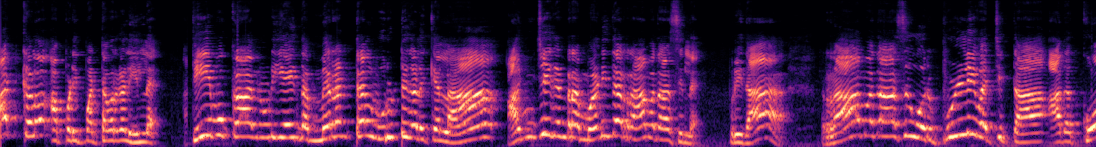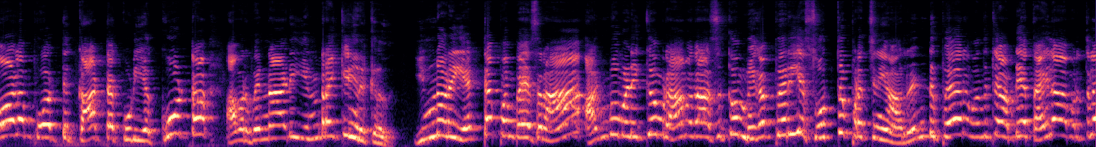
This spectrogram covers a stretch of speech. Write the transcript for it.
ஆட்களும் அப்படிப்பட்டவர்கள் இல்லை. திமுகவினுடைய இந்த மிரட்டல் உருட்டுகளுக்கெல்லாம் அஞ்சுகின்ற மனிதர் ராமதாஸ் இல்லை. புரியுதா? ராமதாஸ் ஒரு புள்ளி வச்சுட்டா அதை கோலம் போட்டு காட்டக்கூடிய கூட்டம் அவர் பின்னாடி இன்றைக்கும் இருக்கிறது. இன்னொரு எட்டப்பம் பேசுறான் அன்புமணிக்கும் ராமதாஸுக்கும் மிகப்பெரிய சொத்து பிரச்சனையா? ரெண்டு பேரும் வந்துட்டு அப்படியே தைலாபுரத்துல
